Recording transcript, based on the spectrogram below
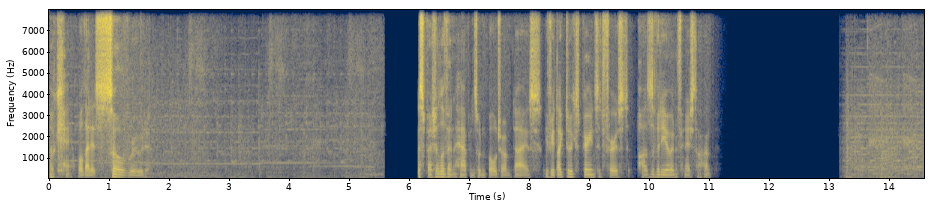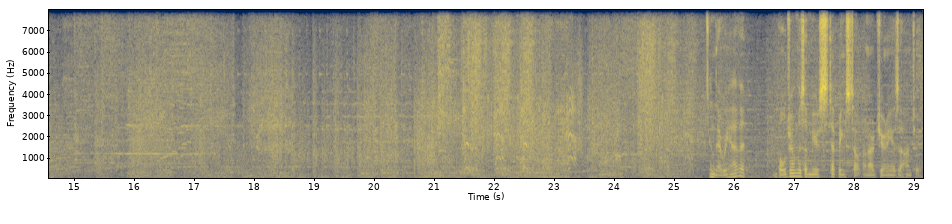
Okay, well that is so rude. A special event happens when Bulldrome dies. If you'd like to experience it first, pause the video and finish the hunt. And there we have it. Bulldrome is a mere stepping stone on our journey as a hunter.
